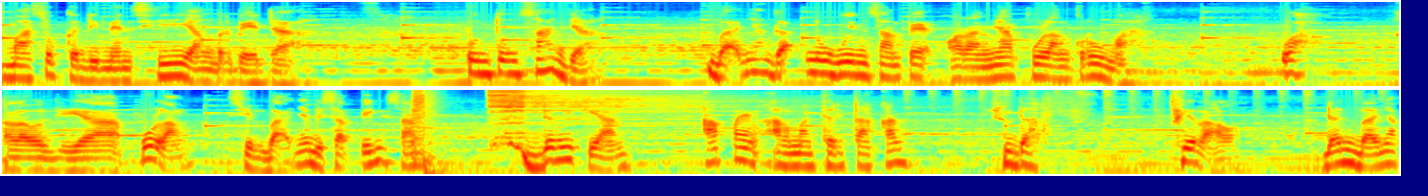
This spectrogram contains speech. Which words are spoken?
masuk ke dimensi yang berbeda. Untung saja mbaknya nggak nungguin sampai orangnya pulang ke rumah. Wah, kalau dia pulang, si mbaknya bisa pingsan. Demikian, apa yang Arman ceritakan sudah viral dan banyak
